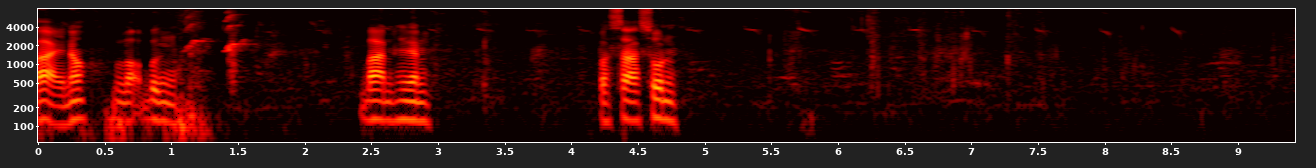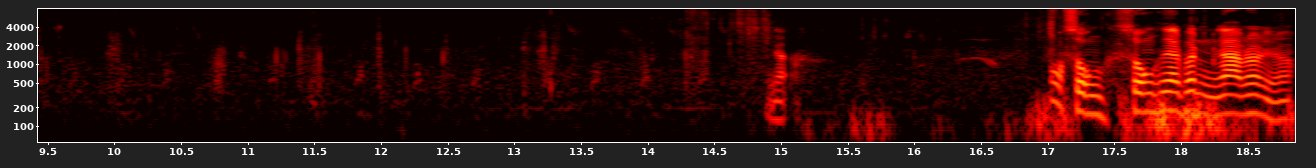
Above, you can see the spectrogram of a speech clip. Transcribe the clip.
บ่ายๆเนาะเลาะบึง บ้านเฮือน ประชาชนเนาะโอ้ทรงทรงเฮือนเพิ่นงามแล้วนี่เนาะ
